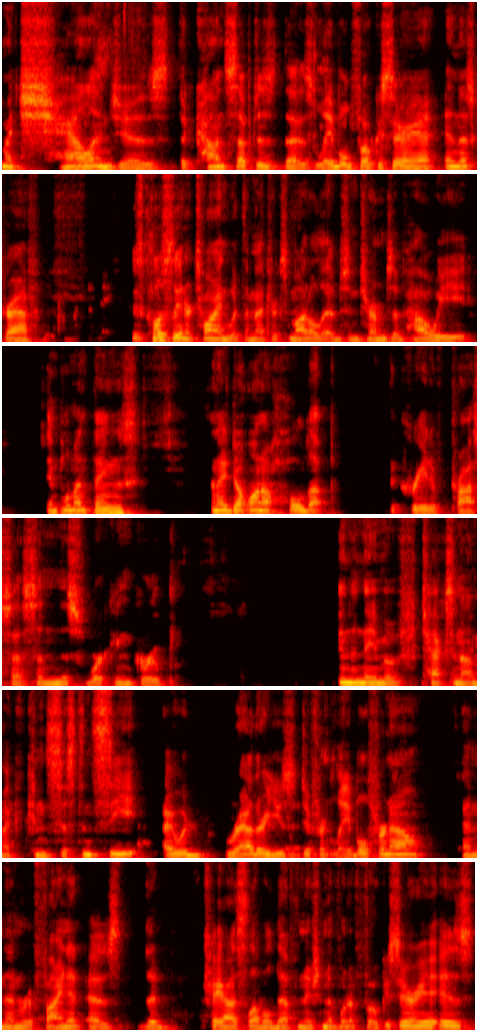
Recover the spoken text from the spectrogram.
My challenge is the concept is that is labeled focus area in this graph is closely intertwined with the metrics model libs in terms of how we implement things. And I don't want to hold up the creative process in this working group in the name of taxonomic consistency, I would rather use a different label for now and then refine it as the CHAOSS level definition of what a focus area is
